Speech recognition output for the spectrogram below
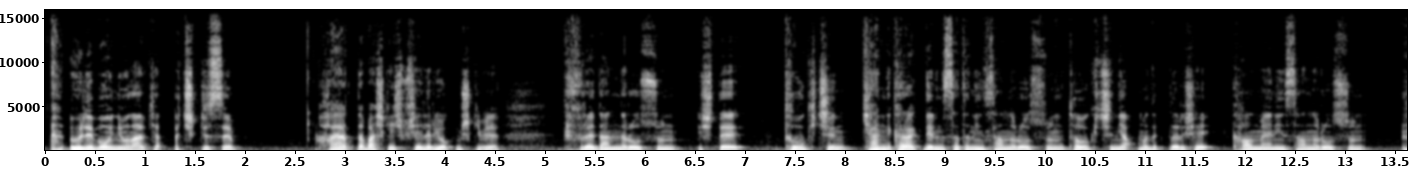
öyle bir oynuyorlar ki açıkçası hayatta başka hiçbir şeyleri yokmuş gibi. Küfür edenler olsun. işte tavuk için kendi karakterini satan insanlar olsun, tavuk için yapmadıkları şey kalmayan insanlar olsun.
